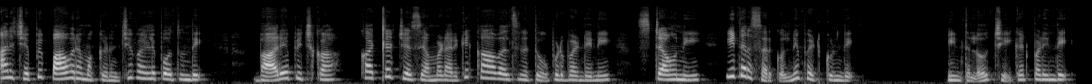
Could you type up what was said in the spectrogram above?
అని చెప్పి పావురం అక్కడి నుంచి వెళ్ళిపోతుంది. భార్య పిచ్చుక కట్లెట్ చేసి అమ్మడానికి కావలసిన తోపుడు బండిని స్టవ్ని ఇతర సరుకుల్ని పెట్టుకుంది. ఇంతలో చీకటి పడింది.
